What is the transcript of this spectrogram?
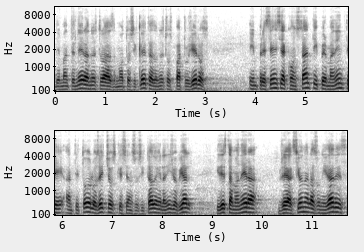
de mantener a nuestras motocicletas, a nuestros patrulleros en presencia constante y permanente ante todos los hechos que se han suscitado en el anillo vial y de esta manera reaccionan las unidades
